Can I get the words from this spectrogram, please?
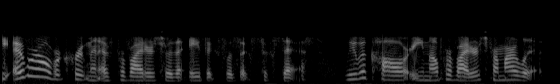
The overall recruitment of providers for the AFIX was a success. We would call or email providers from our list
